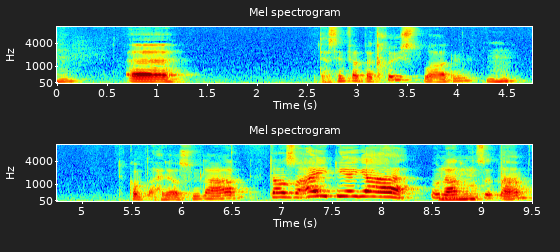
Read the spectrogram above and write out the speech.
Mhm. Äh, da sind wir begrüßt worden. Mhm. Da kommt einer aus dem Laden, da seid ihr ja! Und hat Mhm. uns umarmt.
